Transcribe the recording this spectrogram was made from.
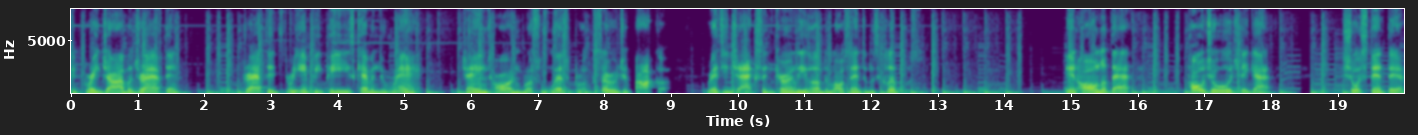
A great job of drafting. Drafted three MVPs: Kevin Durant, James Harden, Russell Westbrook, Serge Ibaka. Reggie Jackson, currently of the Los Angeles Clippers. In all of that, Paul George, they got short stint there.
